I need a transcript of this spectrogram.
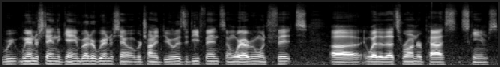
we, we understand the game better. We understand what we're trying to do as a defense and where everyone fits, uh, whether that's run or pass schemes.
